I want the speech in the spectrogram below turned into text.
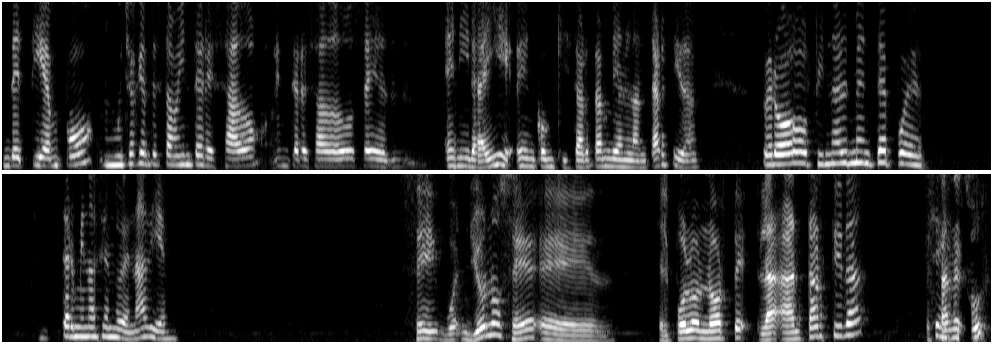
de tiempo, mucha gente estaba interesado, interesados en, en ir ahí, en conquistar también la Antártida. Pero finalmente, pues, termina siendo de nadie. Sí, bueno, yo no sé, eh, el Polo Norte, la Antártida está en el sur.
